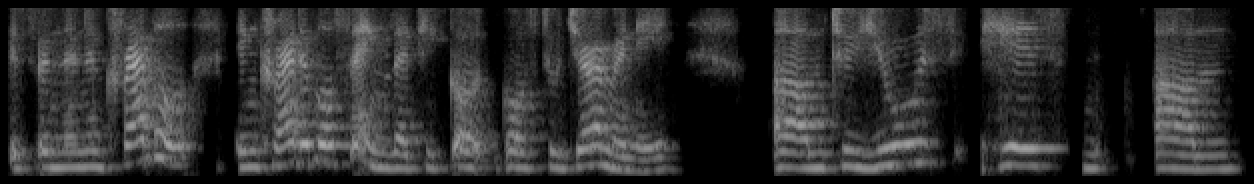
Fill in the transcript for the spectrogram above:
is an, an incredible incredible thing that he go, goes to Germany um, to use his um,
